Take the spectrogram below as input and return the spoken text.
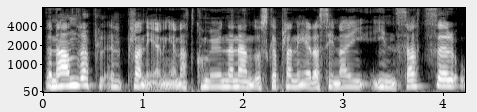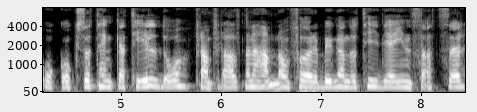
den andra pl- planeringen, att kommunen ändå ska planera sina insatser och också tänka till då, framförallt när det handlar om förebyggande och tidiga insatser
